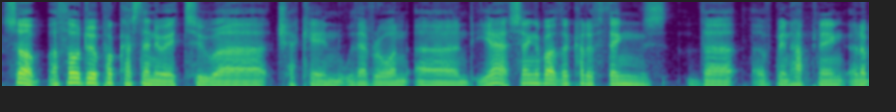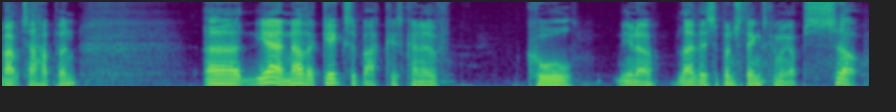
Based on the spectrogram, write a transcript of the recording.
So I thought I'd do a podcast anyway to uh, check in with everyone and yeah, saying about the kind of things that have been happening and about to happen. Uh, yeah, now that gigs are back is kind of cool, you know. Like there's a bunch of things coming up. So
